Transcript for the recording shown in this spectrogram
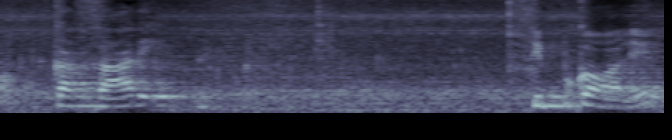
ఒక్కసారి తిప్పుకోవాలి.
